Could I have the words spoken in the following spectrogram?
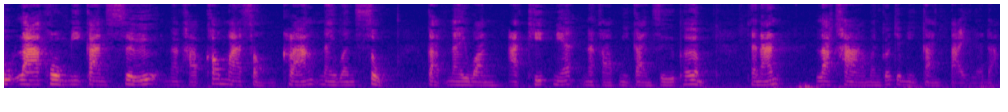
ุลาคมมีการซื้อนะครับเข้ามาสองครั้งในวันศุกร์กับในวันอาทิตย์เนี้ยนะครับมีการซื้อเพิ่ม ฉะนั้นราคามันก็จะมีการไต่ระดับ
